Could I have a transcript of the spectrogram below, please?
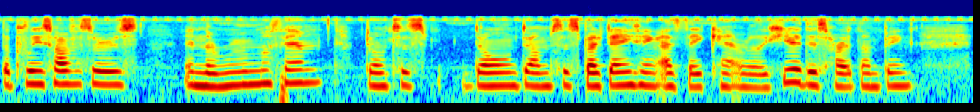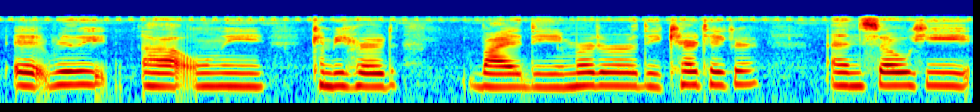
the police officers in the room with him, don't sus- don't um, suspect anything as they can't really hear this heart thumping. It really uh, only can be heard by the murderer, the caretaker, and so he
